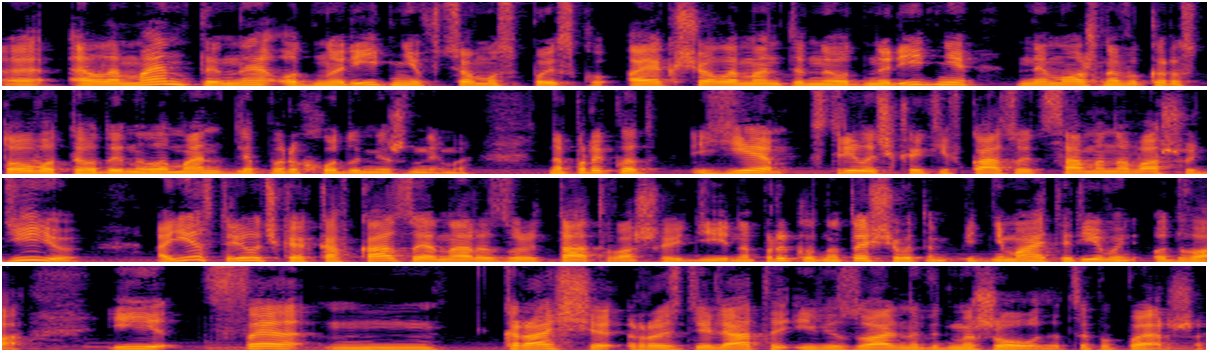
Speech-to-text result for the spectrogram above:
е, елементи не однорідні в цьому списку. А якщо елементи не однорідні, не можна використовувати один елемент для переходу між ними. Наприклад, є стрілочки, які вказують саме на вашу дію, а є стрілочка, яка вказує на результат вашої дії, наприклад, на те, що ви там піднімаєте рівень О2. І це. Краще розділяти і візуально відмежовувати. Це по-перше.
